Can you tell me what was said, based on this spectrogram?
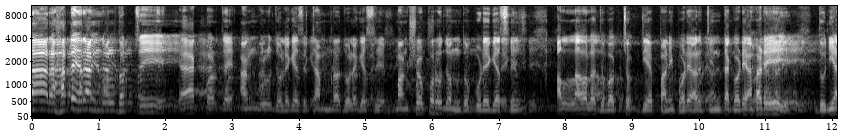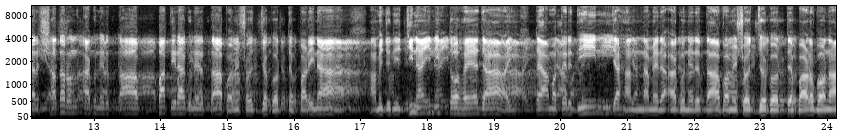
তার হাতের আঙ্গুল ধরছে। এক পর্যায়ে আঙ্গুল জ্বলে গেছে, চামড়া জ্বলে গেছে, মাংস পর্যন্ত পুড়ে গেছে। আল্লাহ যুবক চোখ দিয়ে পানি পড়ে আর চিন্তা করে, আহারে, দুনিয়ার সাধারণ আগুনের তাপ, বাতির আগুনের তাপ আমি সহ্য করতে পারি না। আমি যদি জিনাই লিপ্ত হয়ে যাই তাই আমাদের দিন জাহান নামের আগুনের তাপ আমি সহ্য করতে পারব না।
